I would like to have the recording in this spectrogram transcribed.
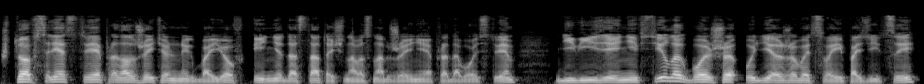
что вследствие продолжительных боев и недостаточного снабжения продовольствием дивизия не в силах больше удерживать свои позиции.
